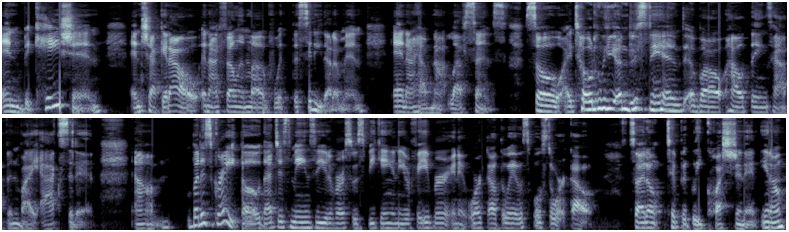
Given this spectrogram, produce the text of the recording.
and vacation and check it out. And I fell in love with the city that I'm in. And I have not left since. So I totally understand about how things happen by accident. Um, but it's great, though. That just means the universe was speaking in your favor and it worked out the way it was supposed to work out. So I don't typically question it, you know?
